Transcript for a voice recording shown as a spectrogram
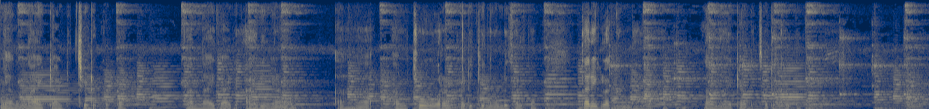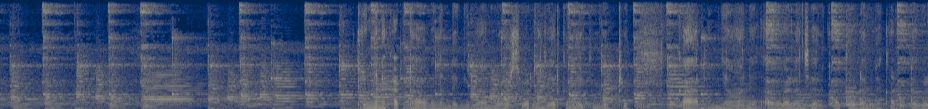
നന്നായിട്ട് അടിച്ചെടുക്കട്ടോ. നന്നായിട്ട് അടി അരിയണം. ചോറൊക്കെ അടിക്കുന്നതുകൊണ്ട് ചിലപ്പം തരികളൊക്കെ അപ്പം നന്നായിട്ട് അടിച്ചെടുക്കട്ടോ. അത്ര കട്ട ആവുന്നുണ്ടെങ്കിൽ നമ്മൾ കുറച്ച് വെള്ളം ചേർക്കുന്നതായിരിക്കും ബെറ്റർ കാരണം ഞാൻ വെള്ളം ചേർക്കാത്തതുകൊണ്ട് തന്നെ കട്ടകൾ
